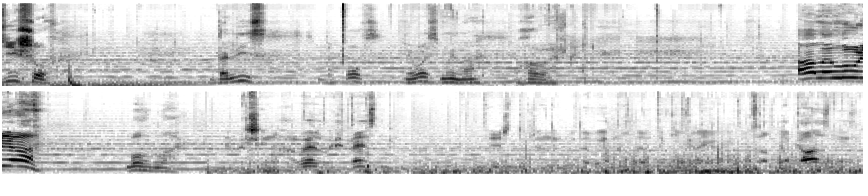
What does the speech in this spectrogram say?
Дійшов. Доліз, доповз. І ось ми на Гаверлі. Алелуя! Бог благ. Вершина Гаверли, хрест. Теж дуже не буде видно, але такі краєвиди. Це облака знизу.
